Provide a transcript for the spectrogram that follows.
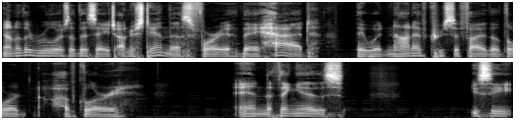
None of the rulers of this age understand this, for if they had, they would not have crucified the Lord of glory. And the thing is, you see,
